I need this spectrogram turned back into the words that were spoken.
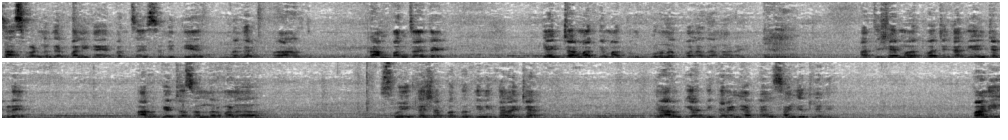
सासवड नगरपालिका आहे पंचायत समिती आहे नगर ग्रामपंचायत आहे यांच्या माध्यमातून पूर्णत्वाला जाणार आहे. अतिशय महत्वाची खाती यांच्याकडे आहेत. आरोग्याच्या संदर्भानं सोयी कशा पद्धतीने करायच्या ते आरोग्य अधिकाऱ्यांनी आपल्याला सांगितलेले. पाणी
